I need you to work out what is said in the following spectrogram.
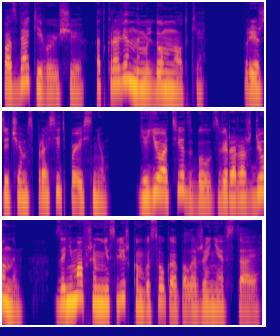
позвякивающие, откровенным льдом нотки. Прежде чем спросить, поясню. Ее отец был зверорожденным, занимавшим не слишком высокое положение в стае,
